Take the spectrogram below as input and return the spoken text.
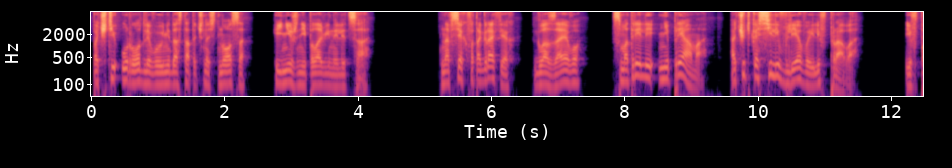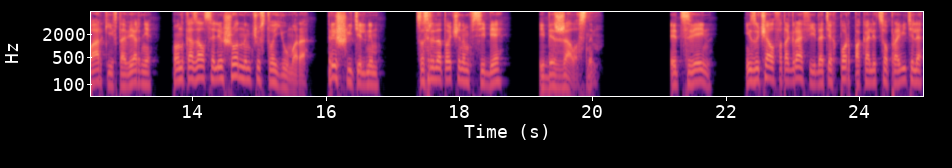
почти уродливую недостаточность носа и нижней половины лица. На всех фотографиях глаза его смотрели не прямо, а чуть косили влево или вправо. И в парке, и в таверне он казался лишенным чувства юмора, решительным, сосредоточенным в себе и безжалостным. Эцвейн изучал фотографии до тех пор, пока лицо правителя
